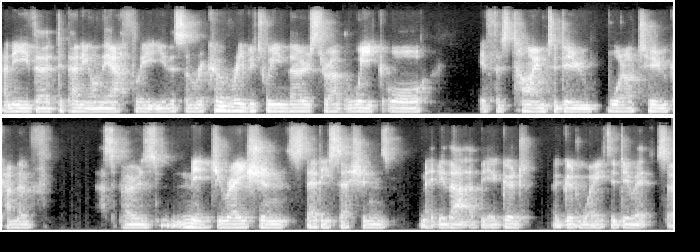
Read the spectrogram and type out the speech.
and either depending on the athlete either some recovery between those throughout the week or if there's time to do one or two kind of i suppose mid duration steady sessions maybe that'd be a good a good way to do it so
